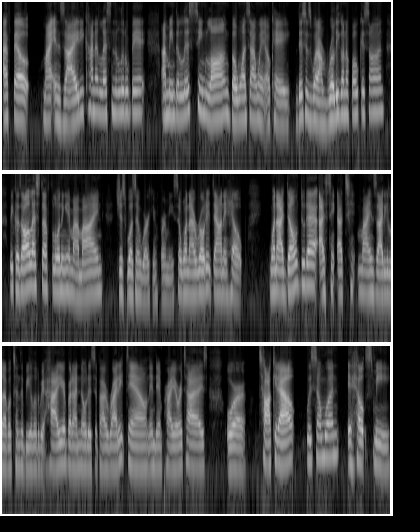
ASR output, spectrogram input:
I felt my anxiety kind of lessened a little bit. I mean, the list seemed long, but once I went, okay, this is what I'm really going to focus on because all that stuff floating in my mind just wasn't working for me. So when I wrote it down, it helped. When I don't do that, I think my anxiety level tends to be a little bit higher. But I notice if I write it down and then prioritize or talk it out with someone, it helps me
